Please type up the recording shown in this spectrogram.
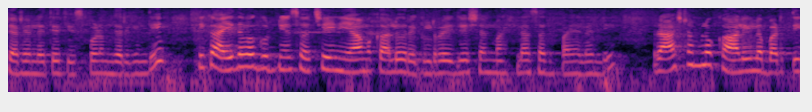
చర్యలు అయితే తీసుకోవడం జరిగింది. ఇక ఐదవ గుడ్ న్యూస్ వచ్చి నియామకాలు రెగ్యులరైజేషన్ మహిళా సదుపాయాలండి. రాష్ట్రంలో ఖాళీల భర్తీ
